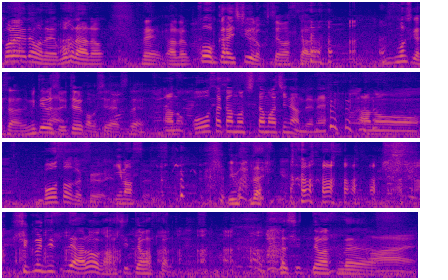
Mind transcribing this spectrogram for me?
これでもね僕らあのねあの公開収録してますからもしかしたら見てる人いてるかもしれないですね、あの大阪の下町なんでねあの暴走族います。今だに。祝日であろうが走ってますから。走ってますね、まあ、はい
